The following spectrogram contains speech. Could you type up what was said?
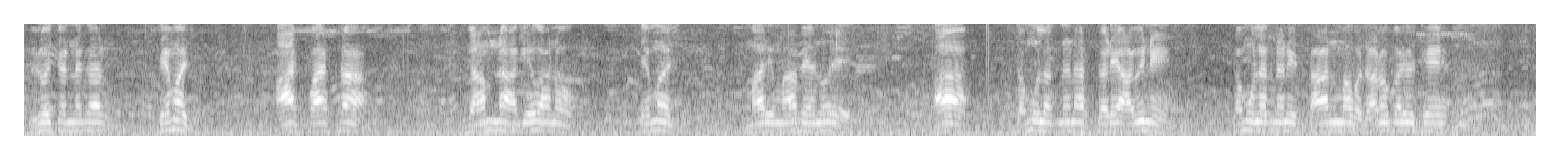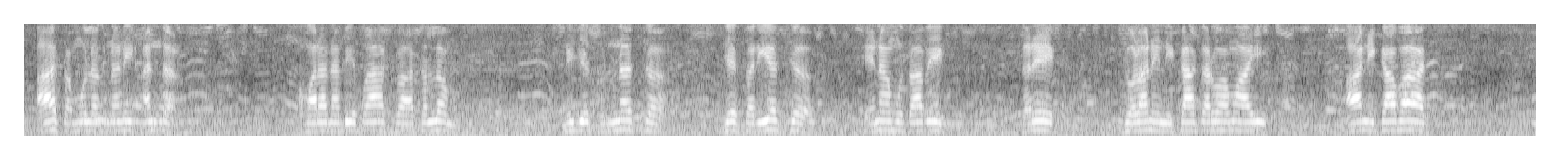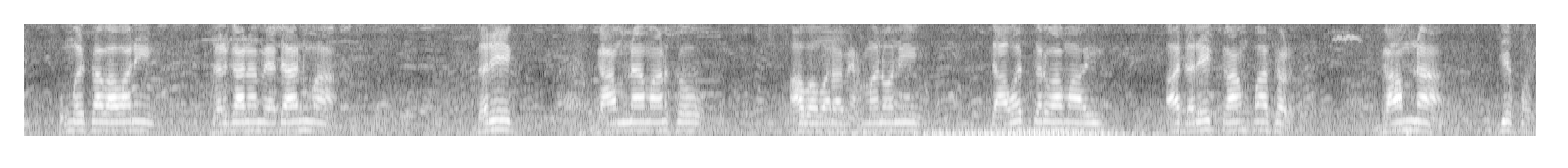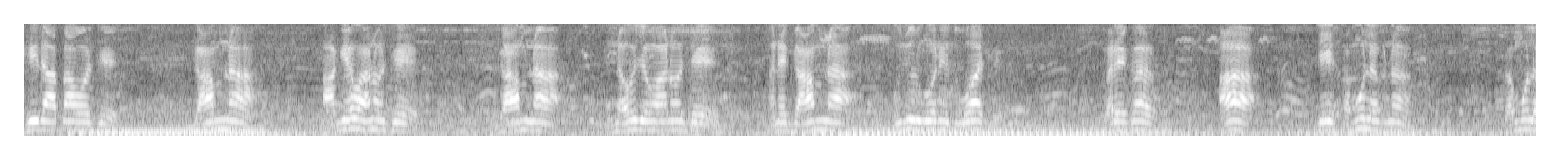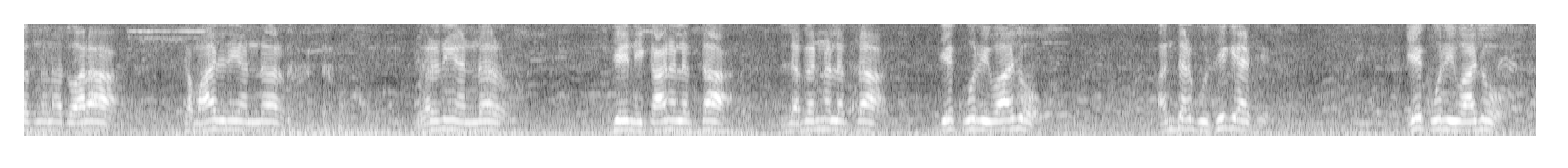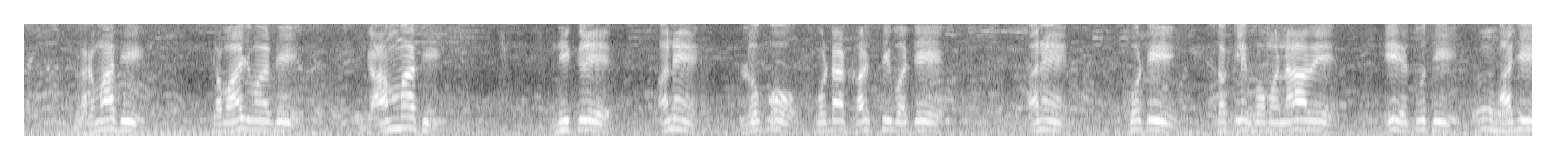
વિરોચનનગર તેમજ આસપાસના ગામના આગેવાનો તેમજ મારી મા બહેનોએ આ સમૂહ લગ્નના સ્થળે આવીને સમૂહ લગ્નની સ્થાનમાં વધારો કર્યો છે. આ સમૂહ લગ્નની અંદર અમારા નબી પાક સ્વાસલમની જે સુન્નત છે જે શરીયત છે, એના મુતાબિક દરેક જોડાની નિકાહ કરવામાં આવી. આ નિકાહ બાદ ઉમરસા બાવાની દરગાહના મેદાનમાં દરેક ગામના માણસો આવવાવાળા મહેમાનોની દાવત કરવામાં આવી. આ દરેક કામ પાછળ ગામના જે સખીદાતાઓ છે, ગામના આગેવાનો છે, ગામના નવજવાનો છે અને ગામના બુઝુર્ગોની દુઆ છે. ખરેખર આ જે સમૂહ લગ્ન સમૂહ લગ્નના દ્વારા સમાજની અંદર, ઘરની અંદર જે નિકાહને લગતા લગ્નને લગતા જે કુરિવાજો અંદર ઘૂસી ગયા છે, એ કુરિવાજો ઘરમાંથી, સમાજમાંથી, ગામમાંથી નીકળે અને લોકો ખોટા ખર્ચથી બચે અને ખોટી તકલીફોમાં ના આવે એ હેતુથી આજે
